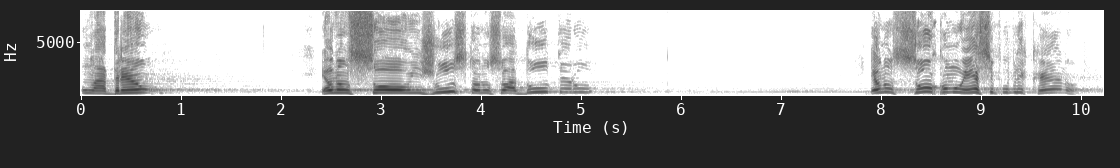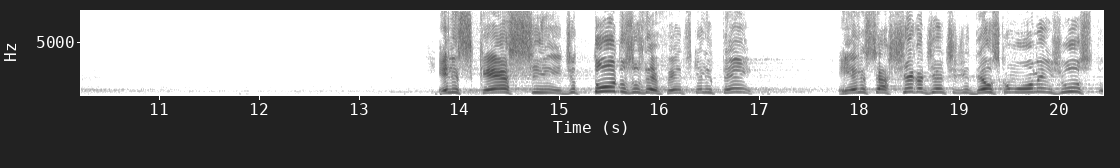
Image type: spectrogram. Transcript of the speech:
um ladrão, eu não sou injusto, eu não sou adúltero, eu não sou como esse publicano. Ele esquece de todos os defeitos que ele tem. E ele se achega diante de Deus como um homem justo.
